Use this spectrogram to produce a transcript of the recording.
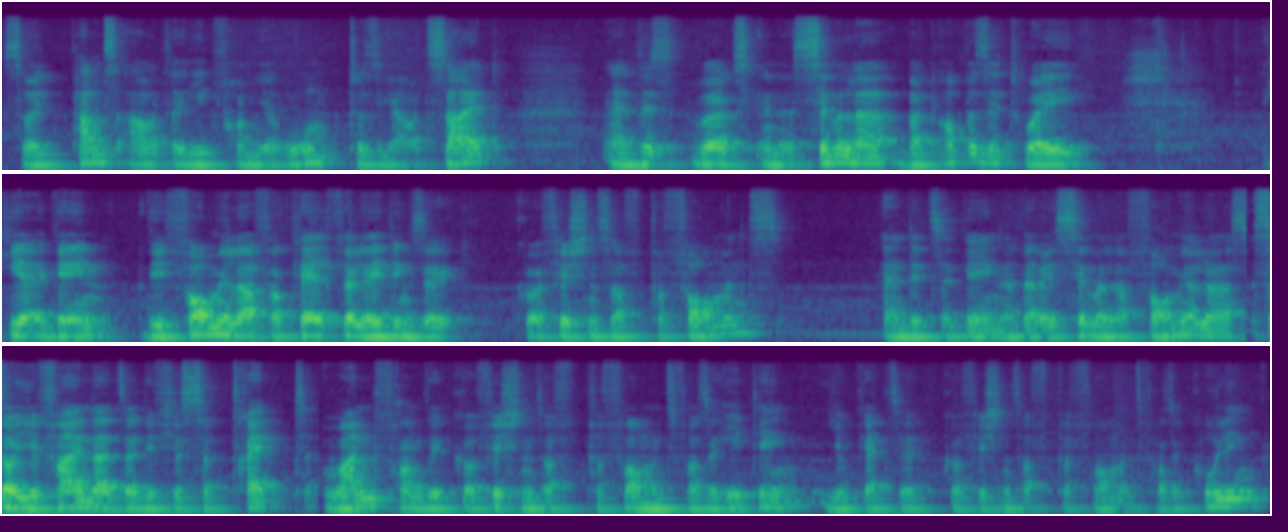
So it pumps out the heat from your room to the outside. And this works in a similar but opposite way. Here again, the formula for calculating the coefficients of performance and it's again a very similar formula. So you find out that if you subtract 1 from the coefficients of performance for the heating, you get the coefficients of performance for the cooling.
